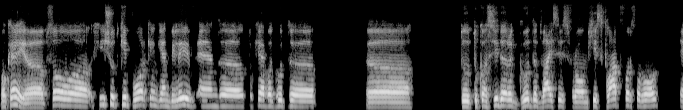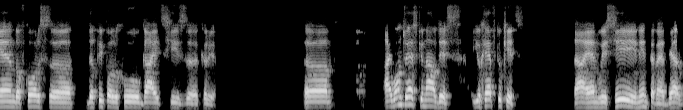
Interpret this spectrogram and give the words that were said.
Okay, uh, so uh, he should keep working and believe and uh, to have a good uh, uh, to to consider good advices from his club first of all, and of course the people who guides his career. Um, I want to ask you now this. You have two kids. Uh, and we see in internet they are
